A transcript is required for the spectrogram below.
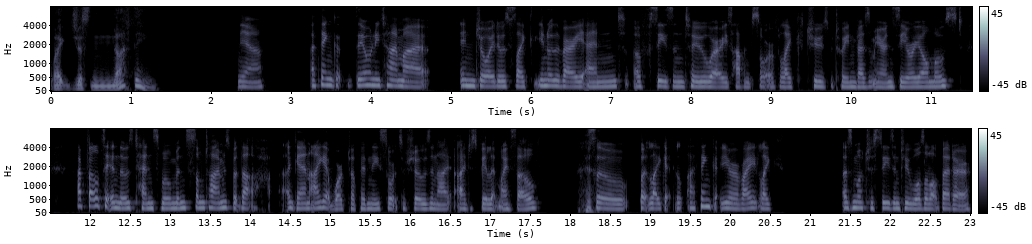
like just nothing. Yeah. I think the only time I enjoyed it was like, you know, the very end of season two where he's having to sort of like choose between Vesemir and Ciri almost. I felt it in those tense moments sometimes, but that again, I get worked up in these sorts of shows and I, I just feel it myself. so, but like, I think you're right. Like, as much as season two was a lot better,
